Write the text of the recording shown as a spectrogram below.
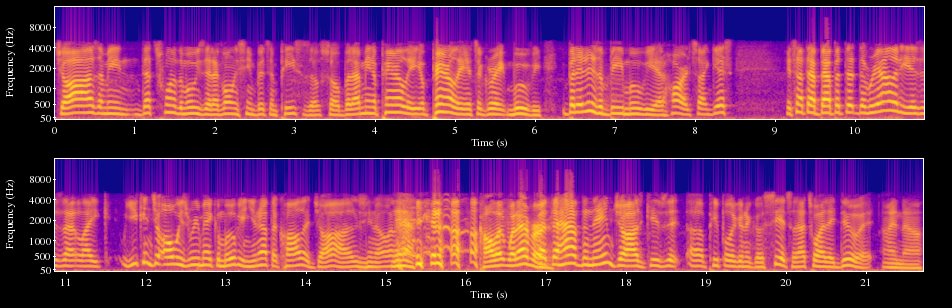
Jaws, I mean, that's one of the movies that I've only seen bits and pieces of. So, but I mean, apparently, apparently, it's a great movie, but it is a B movie at heart. So I guess. It's not that bad, but the the reality is is that like you can j- always remake a movie and you don't have to call it Jaws, you know. and- Yeah. you know? Call it whatever. But to have the name Jaws gives it uh people are going to go see it, so that's why they do it. I know.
